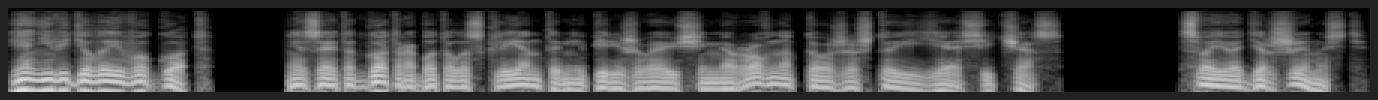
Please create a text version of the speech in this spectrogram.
Я не видела его год. И за этот год работала с клиентами, переживающими ровно то же, что и я сейчас. Свою одержимость,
